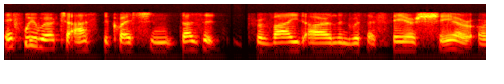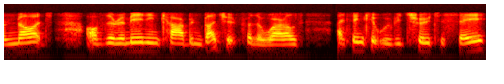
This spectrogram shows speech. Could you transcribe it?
If we were to ask the question, does it provide Ireland with a fair share or not of the remaining carbon budget for the world? I think it would be true to say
